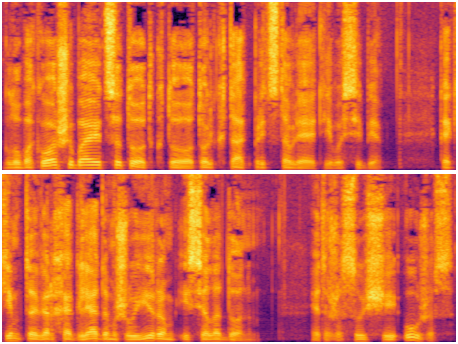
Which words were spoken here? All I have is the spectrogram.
Глубоко ошибается тот, кто только так представляет его себе, каким-то верхоглядом жуиром и селадоном. Это же сущий ужас.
